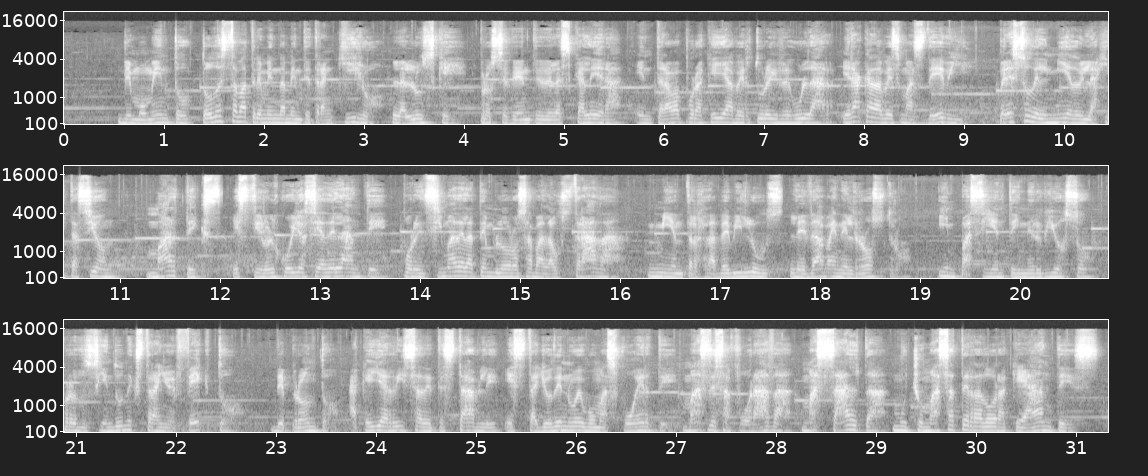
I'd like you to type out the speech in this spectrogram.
De momento, todo estaba tremendamente tranquilo. La luz que, procedente de la escalera, entraba por aquella abertura irregular era cada vez más débil. Preso del miedo y la agitación, Martex estiró el cuello hacia adelante por encima de la temblorosa balaustrada, mientras la débil luz le daba en el rostro, impaciente y nervioso, produciendo un extraño efecto. De pronto, aquella risa detestable estalló de nuevo más fuerte, más desaforada, más alta, mucho más aterradora que antes.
